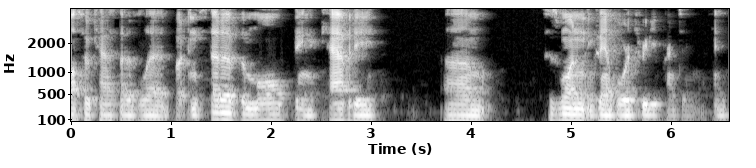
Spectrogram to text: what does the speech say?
also cast out of lead, but instead of the mold being a cavity, um, this is one example where 3D printing, I think,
